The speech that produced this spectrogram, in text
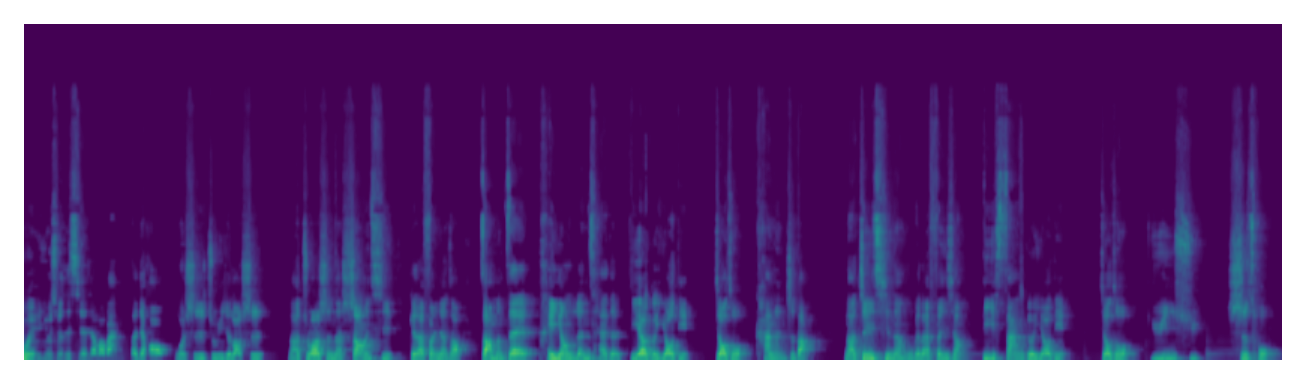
各位优秀的企业家老板，大家好，我是朱玉杰老师。那朱老师呢，上一期给大家分享到，咱们在培养人才的第二个要点叫做看人之大。那这一期呢，我给大家分享第三个要点，叫做允许试错。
